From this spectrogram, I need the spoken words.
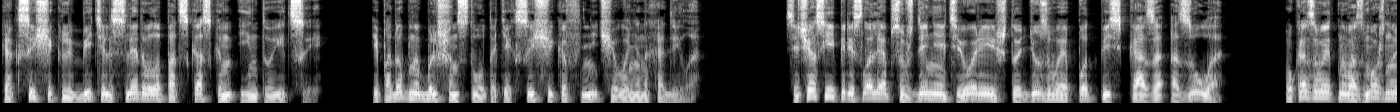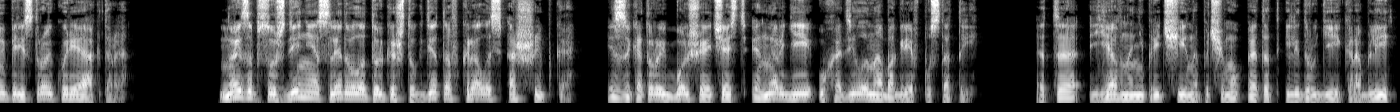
Как сыщик-любитель следовала подсказкам и интуиции. И, подобно большинству таких сыщиков, ничего не находила. Сейчас ей переслали обсуждение теории, что дюзовая подпись Каза Азула указывает на возможную перестройку реактора. Но из обсуждения следовало только, что где-то вкралась ошибка, из-за которой большая часть энергии уходила на обогрев пустоты. Это явно не причина, почему этот или другие корабли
